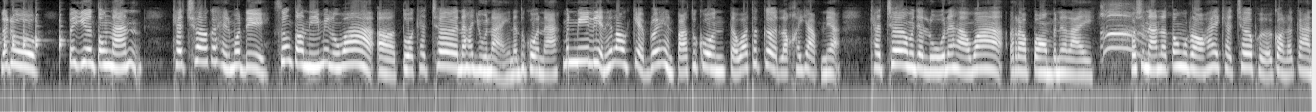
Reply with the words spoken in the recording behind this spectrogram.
แล้วดูไปยืนตรงนั้น คชเชอร์ก็เห็นหมดดี ซึ่งตอนนี้ไม่รู้ว่าตัวแคชเชอร์นะคะอยู่ไหนนะทุกคนนะ มันมีเหรียญให้เราเก็บด้วยเห็นปะทุกคน แต่ว่าถ้าเกิดเราขยับเนี่ยแคชเชอร์มันจะรู้นะคะว่าเราปลอมเป็นอะไร เพราะฉะนั้นเราต้องรอให้แคชเชอร์เผลอก่อนแล้วกัน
